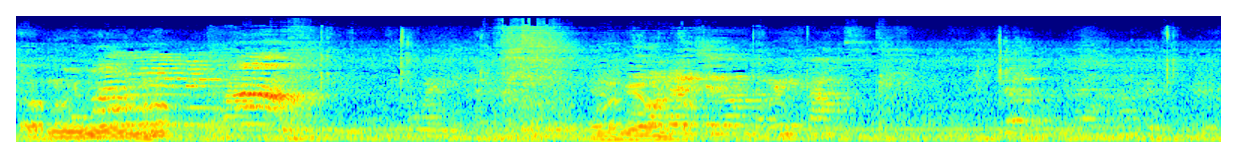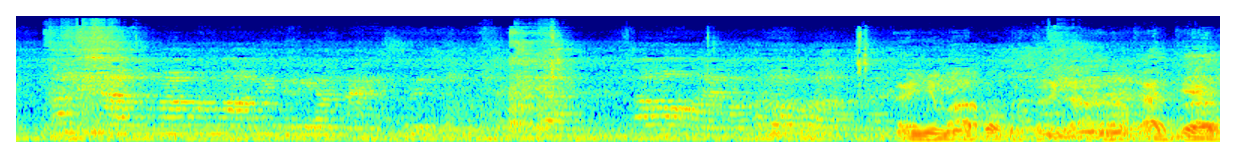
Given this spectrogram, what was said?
Sarap ng ka. Ayun yung mga po, gusto nila ano, gadget.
